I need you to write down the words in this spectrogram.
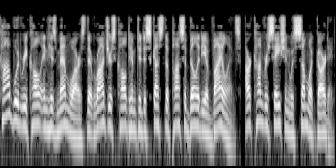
Cobb would recall in his memoirs that Rogers called him to discuss the possibility of violence. Our conversation was somewhat guarded.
